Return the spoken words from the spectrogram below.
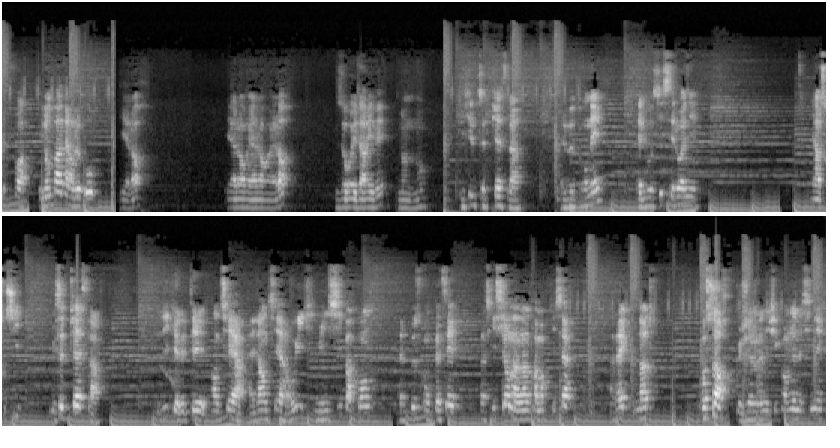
cette fois, et non pas vers le haut. Et alors? Et alors, et alors, et alors? Vous aurez d'arriver Non, non, non. Ici, cette pièce là, elle veut tourner, elle veut aussi s'éloigner. Il y a un souci. Mais cette pièce là, je dis qu'elle était entière, elle est entière, oui, mais ici par contre, elle peut se compresser. Parce qu'ici, on a notre amortisseur avec notre ressort que j'ai magnifiquement bien dessiné.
